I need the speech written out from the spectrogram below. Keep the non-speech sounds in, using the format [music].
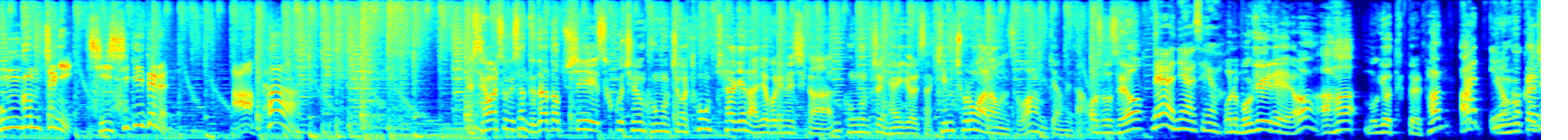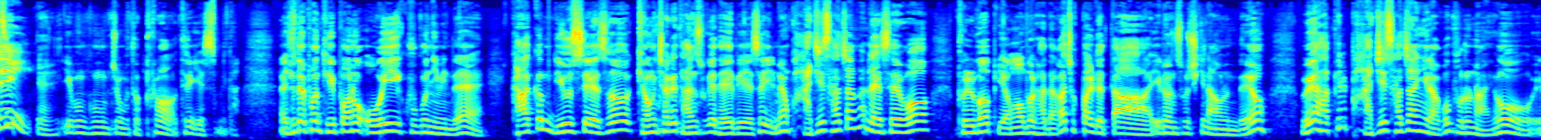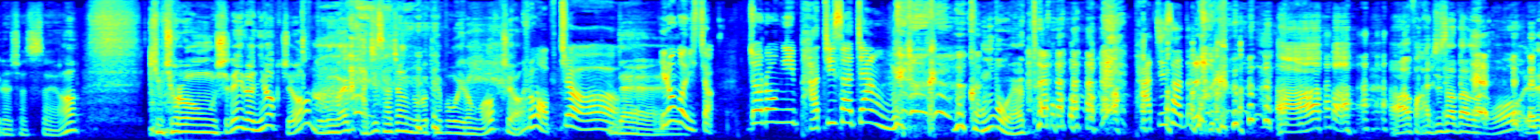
궁금증이 지식이 되는 아하. 네, 생활 속에서 느닷없이 솟구치는 궁금증을 통쾌하게 날려버리는 시간 궁금증 해결사 김초롱 아나운서와 함께합니다. 어서 오세요. 네, 안녕하세요. 오늘 목요일이에요. 아하 목요 특별판 앗, 앗, 이런 것까지. 예, 이분 궁금증부터 풀어드리겠습니다. 예, 휴대폰 뒷번호 5299님인데 가끔 뉴스에서 경찰의 단속에 대비해서 일명 바지 사장을 내세워 불법 영업을 하다가 적발됐다 이런 소식이 나오는데요. 왜 하필 바지 사장이라고 부르나요? 이러셨어요. 김초롱 씨는 이런 일 없죠? 누군가의 바지 사장 노릇 해보고 이런 거 없죠? [laughs] 그럼 없죠. 네. 이런 건 있죠. 쩌렁이 바지 사장 [laughs] 그건 뭐야 또? [laughs] 바지 사달라고. 아, 아 바지 사달라고. 예.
